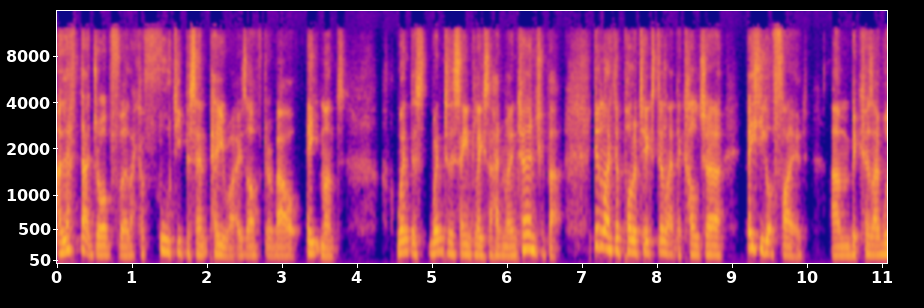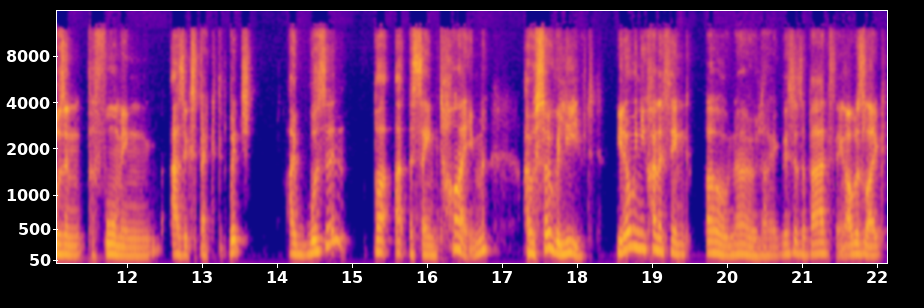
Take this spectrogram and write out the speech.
i left that job for like a 40% pay rise after about eight months went to went to the same place I had my internship at. Didn't like the politics, didn't like the culture. Basically, got fired um, because I wasn't performing as expected, which I wasn't. But at the same time, I was so relieved. You know, when you kind of think, "Oh no, like this is a bad thing," I was like,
